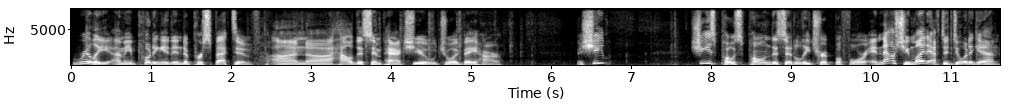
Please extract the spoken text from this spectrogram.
Really, I mean, putting it into perspective on uh, how this impacts you, Joy Behar. She she's postponed this Italy trip before, and now she might have to do it again.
